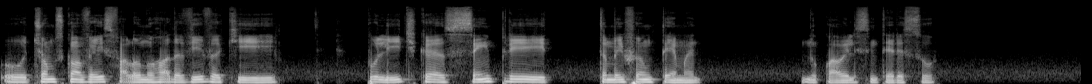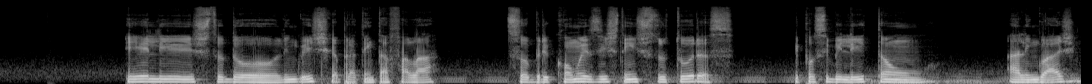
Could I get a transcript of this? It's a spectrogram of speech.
O Chomsky uma vez falou no Roda Viva que política sempre também foi um tema no qual ele se interessou. Ele estudou linguística para tentar falar sobre como existem estruturas que possibilitam a linguagem,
